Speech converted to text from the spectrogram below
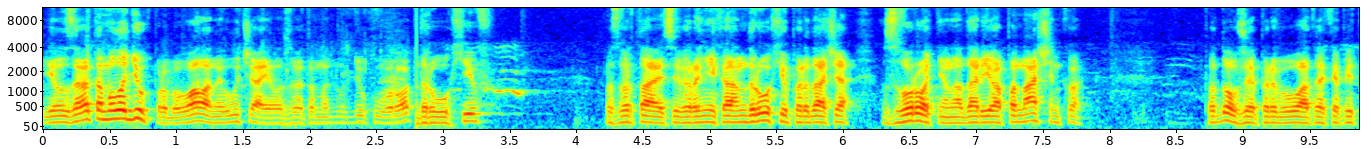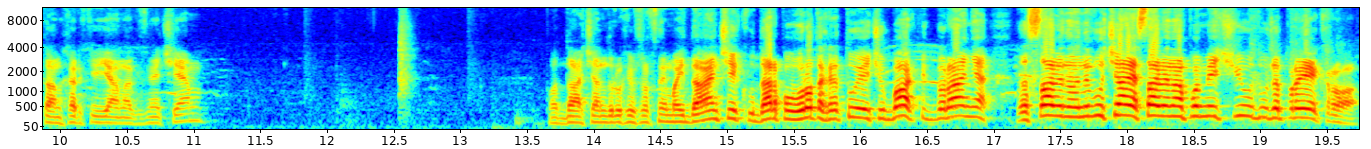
Єлизавета Молодюк пробивала, не влучає Єлизавета Молодюк у ворот. Друхів. Розвертається Вероніка Андрухів. Передача зворотня на Дар'ю Апанащенко. Продовжує перебувати капітан харків'янок з м'ячем. Подача Андрухів штрафний майданчик. Удар по воротах рятує Чубак. Підбирання за Савіна. Не влучає Савіна по м'ячу. Дуже прикро.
